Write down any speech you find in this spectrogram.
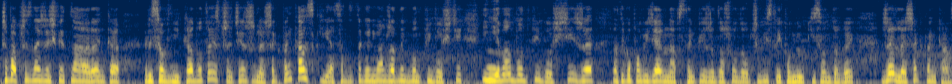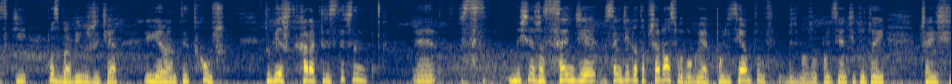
trzeba przyznać, że świetna ręka rysownika, bo to jest przecież Leszek Pękalski. Ja co do tego nie mam żadnych wątpliwości i nie mam wątpliwości, że dlatego powiedziałem na wstępie, że doszło do oczywistej pomyłki sądowej, że Leszek Pękalski pozbawił życia Jolanty Tchórz. Tu wiesz, charakterystycznym e, myślę, że sędzie, sędziego to przerosło w ogóle jak policjantów, być może policjanci tutaj część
